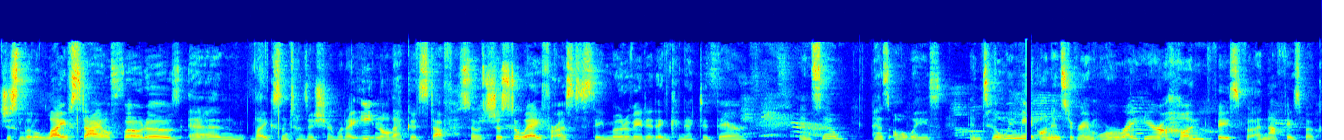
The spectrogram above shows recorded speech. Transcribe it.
just little lifestyle photos and like sometimes I share what I eat and all that good stuff. So it's just a way for us to stay motivated and connected there. And so, as always, until we meet on Instagram or right here on Facebook, not Facebook,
